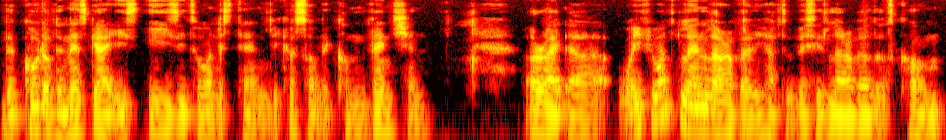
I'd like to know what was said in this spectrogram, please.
the code of the next guy is easy to understand because of the convention. Alright, uh, well, if you want to learn Laravel, you have to visit laravel.com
